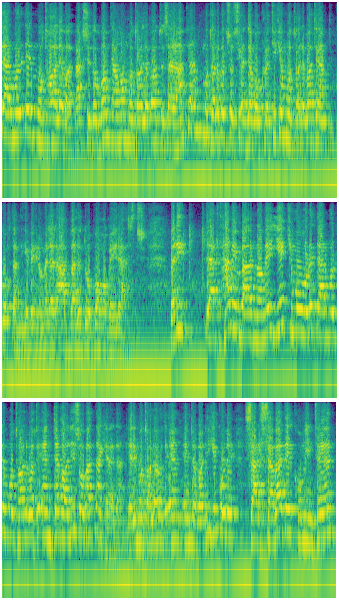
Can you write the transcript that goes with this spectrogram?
در مورد مطالبات. بخش دوم تمام مطالبات رو سر هم کردم. مطالبات سوسیال دموکراتیک مطالبات هم گفتم دیگه بین الملل اول و دوم و غیره هستش. ولی در همین برنامه یک مورد در مورد مطالبات انتقالی صحبت نکردن. یعنی مطالبات انتقالی که کل سرسبد کومینتن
